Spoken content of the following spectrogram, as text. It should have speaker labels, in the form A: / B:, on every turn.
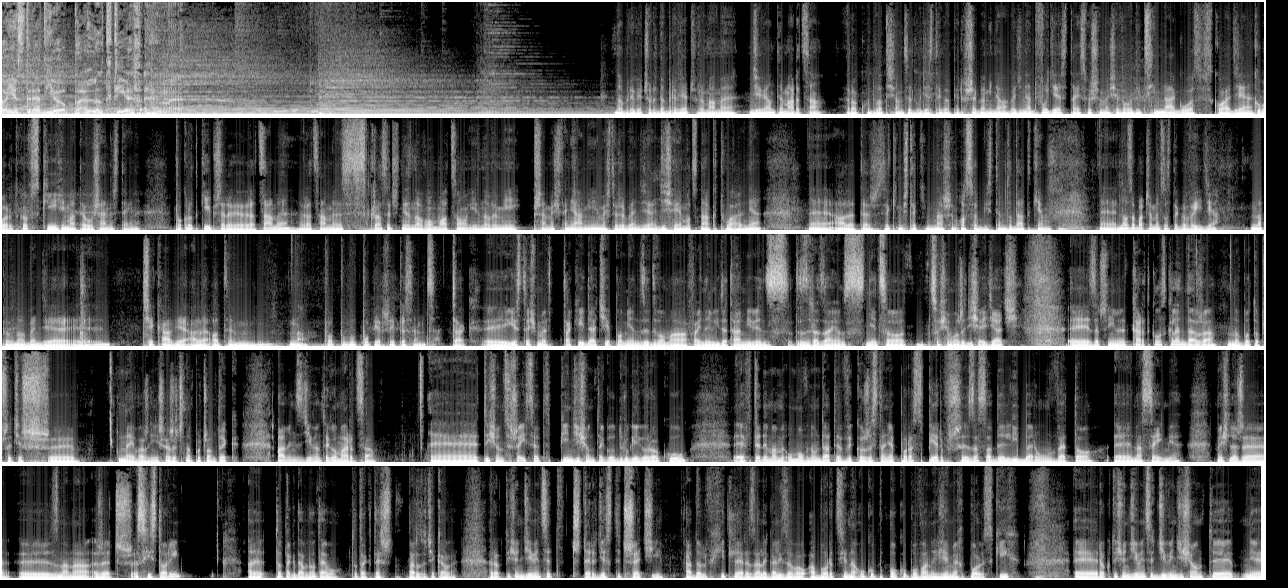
A: To jest radio Palotti FM.
B: Dobry wieczór, dobry wieczór. Mamy 9 marca roku 2021. Minęła godzina 20 i słyszymy się w audycji na głos w składzie
C: Kuba Rutkowski.
B: i Mateusz Einstein. Po krótkiej przerwie wracamy. Wracamy z, klasycznie z nową mocą i z nowymi przemyśleniami. Myślę, że będzie dzisiaj mocno aktualnie, ale też z jakimś takim naszym osobistym dodatkiem. E, No zobaczymy, co z tego wyjdzie. Na pewno będzie e, ciekawie, ale o tym no, po, po, po pierwszej piosence.
C: Tak, jesteśmy w takiej dacie pomiędzy dwoma fajnymi datami, więc zdradzając nieco, co się może dzisiaj dziać, zacznijmy kartką z kalendarza, no bo to przecież najważniejsza rzecz na początek. A więc 9 marca e, 1652 roku. E, Wtedy mamy umowną datę wykorzystania po raz pierwszy zasady liberum veto e, na Sejmie. Myślę, że znana rzecz z historii, ale to tak dawno temu. To tak też bardzo ciekawe. Rok 1943. Adolf Hitler zalegalizował aborcję na okup- okupowanych ziemiach polskich. E, Rok 1990 e,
